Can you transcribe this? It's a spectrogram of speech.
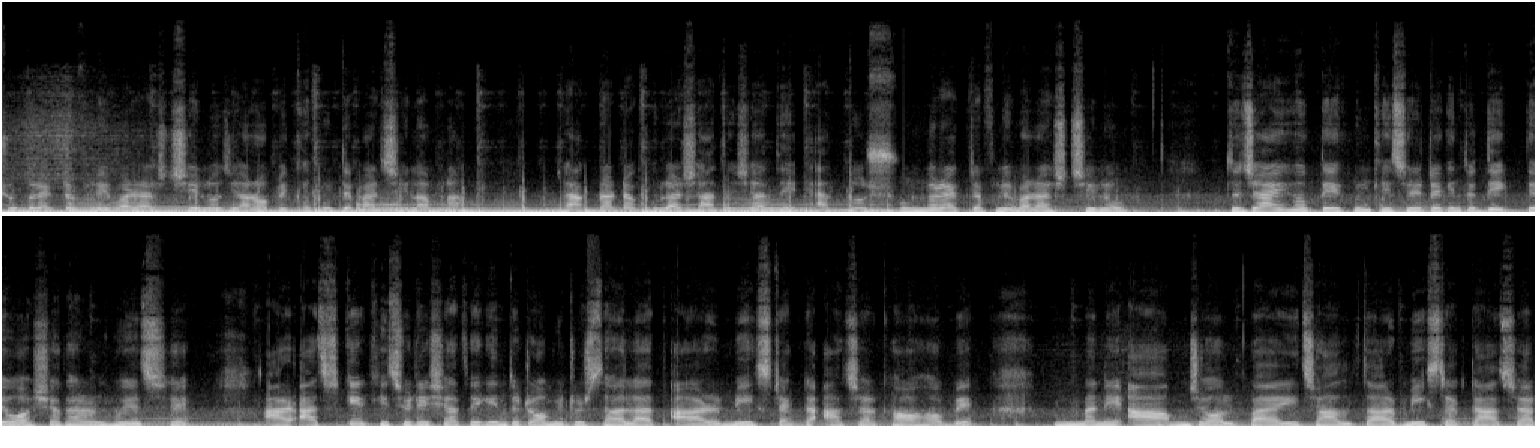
সুন্দর একটা ফ্লেভার আসছিল যে আর অপেক্ষা করতে পারছিলাম না। ঢাকনাটা খোলার সাথে সাথে এত সুন্দর একটা ফ্লেভার আসছিল। তো যাই হোক, দেখুন, খিচুড়িটা কিন্তু দেখতে অসাধারণ হয়েছে। আর আজকের খিচুড়ির সাথে কিন্তু টমেটোর সালাদ আর মিক্সড একটা আচার খাওয়া হবে। মানে আম, জলপাই চালতার মিক্সড একটা আচার।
